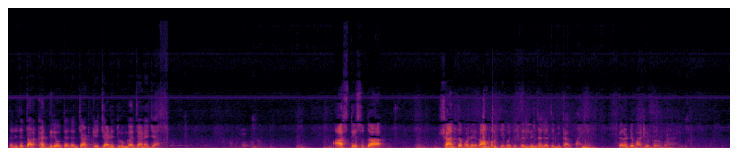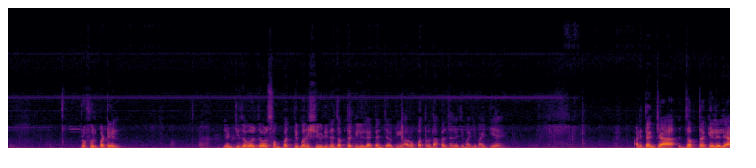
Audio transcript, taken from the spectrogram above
त्यांनी ते तारखात दिल्या होत्या त्यांच्या अटकेच्या आणि तुरुंगात जाण्याच्या. आज ते सुद्धा शांतपणे रामभक्तीमध्ये तल्लीन झाल्याचं मी काल पाहिलं. कारण ते भाजप बरोबर आहे. प्रफुल्ल पटेल यांची जवळजवळ संपत्ती बरीचशी ईडीने जप्त केलेली आहे. त्यांच्यावरती आरोपपत्र दाखल झाल्याची माझी माहिती आहे. आणि त्यांच्या जप्त केलेल्या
